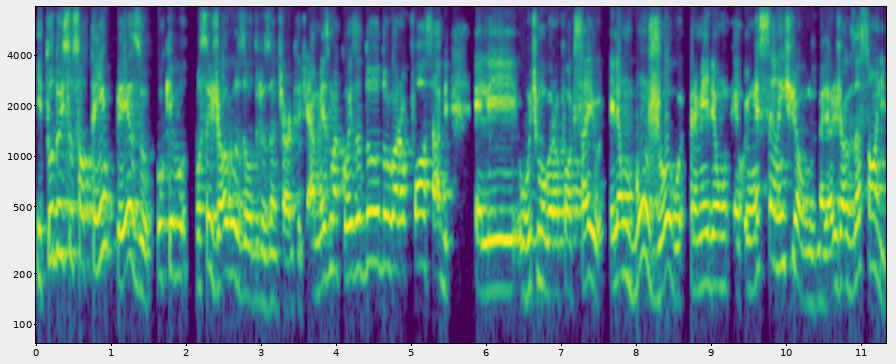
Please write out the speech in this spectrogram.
e tudo isso só tem o peso porque você joga os outros Uncharted. É a mesma coisa do, do God of War, sabe? Ele, o último God of War que saiu, ele é um bom jogo. Para mim, ele é um, é um excelente jogo, um dos melhores jogos da Sony.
